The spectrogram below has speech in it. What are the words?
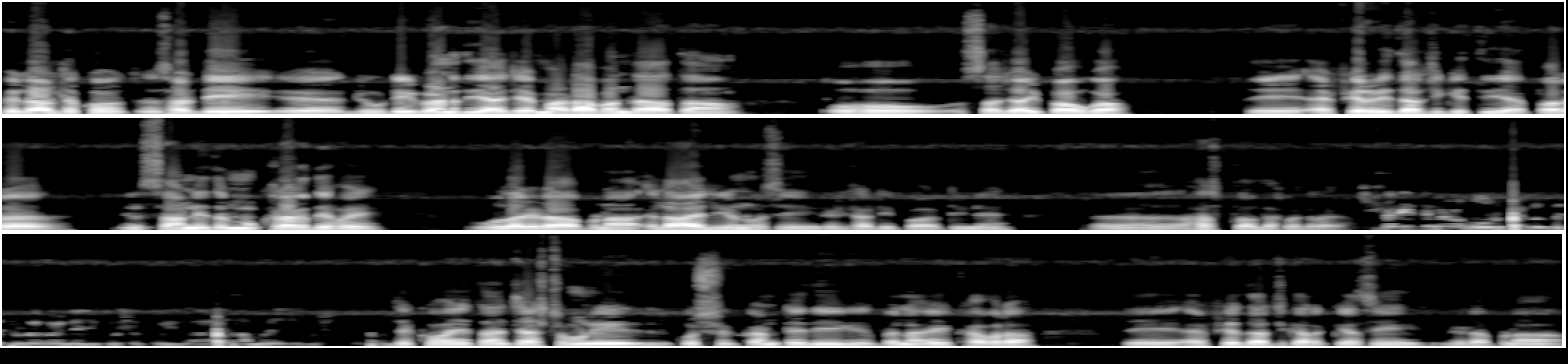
ਫਿਲਹਾਲ ਦੇਖੋ ਸਾਡੀ ਡਿਊਟੀ ਬਣਦੀ ਆ ਜੇ ਮਾੜਾ ਬੰਦਾ ਤਾਂ ਉਹ ਸਜ਼ਾ ਹੀ ਪਾਊਗਾ ਤੇ ਐਫਆਰ ਵੀ ਦਰਜ ਕੀਤੀ ਹੈ ਪਰ ਇਨਸਾਨੀਅਤ ਨੂੰ ਮੁੱਖ ਰੱਖਦੇ ਹੋਏ ਉਹਦਾ ਜਿਹੜਾ ਆਪਣਾ ਇਲਾਜ ਲਈ ਉਹਨੂੰ ਅਸੀਂ ਜਿਹੜੀ ਸਾਡੀ ਪਾਰਟੀ ਨੇ ਅਹ, ਹਸਪਤਾਲ ਦਾਖਲ ਕਰਾਇਆ। ਸਰ ਇਹਦੇ ਨਾਲ ਹੋਰ ਵੀ ਬੰਦੇ ਜੁੜੇ ਹੋਏ ਨੇ ਜੀ ਕੁਝ ਕੋਈ ਆਇਆ ਸਾਹਮਣੇ ਜੀ ਕੁਝ ਦੇਖੋ ਹਜੇ ਤਾਂ ਜਸਟ ਹੁਣੀ ਕੁਝ ਘੰਟੇ ਦੀ ਪਹਿਲਾਂ ਇਹ ਖਬਰ ਆ ਤੇ ਐਫਆਰ ਦਰਜ ਕਰਕੇ ਅਸੀਂ ਜਿਹੜਾ ਆਪਣਾ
